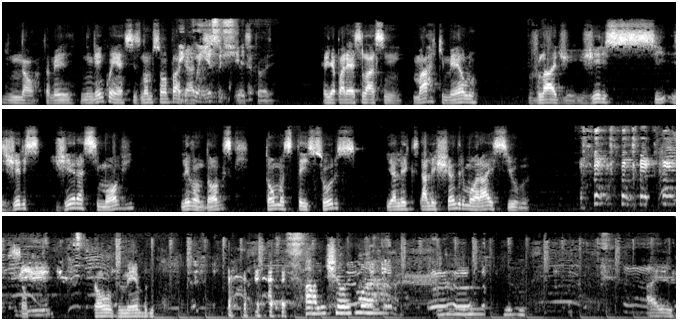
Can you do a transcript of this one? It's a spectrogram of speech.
Não, também ninguém conhece, esses nomes são apagados conheço o Chica. história. Aí aparece lá assim, Mark Melo, Vlad Gerasimov, Lewandowski, Thomas Teixeiros e Alex- Alexandre Moraes Silva. São, são os membros. Alexandre Moraes! Aí.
